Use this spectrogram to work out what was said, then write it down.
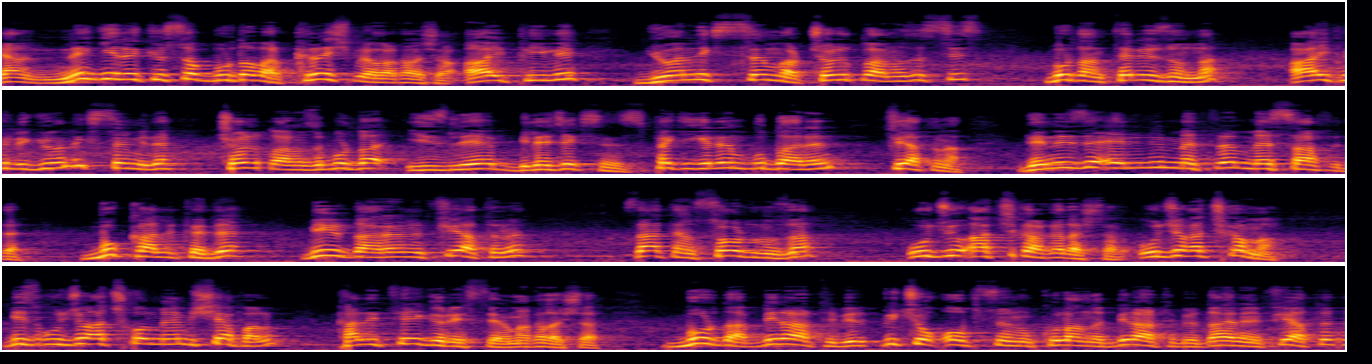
Yani ne gerekiyorsa burada var. Kreş bile var arkadaşlar. IP'li güvenlik sistemi var. Çocuklarınızı siz buradan televizyondan IP'li güvenlik sistemiyle çocuklarınızı burada izleyebileceksiniz. Peki gelelim bu dairenin fiyatına. Denize 50 metre mesafede. Bu kalitede Bir dairenin fiyatını zaten sorduğunuzda ucu açık arkadaşlar. Ucu açık ama biz ucu açık olmayan bir şey yapalım. Kaliteye göre isterim arkadaşlar. Burada 1 artı 1 birçok opsiyonun kullandığı 1 artı 1 dairenin fiyatı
